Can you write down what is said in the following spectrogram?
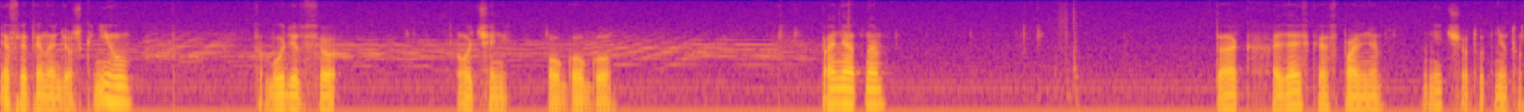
Если ты найдешь книгу, то будет все очень ого-го. Понятно. Так, хозяйская спальня. Ничего тут нету.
